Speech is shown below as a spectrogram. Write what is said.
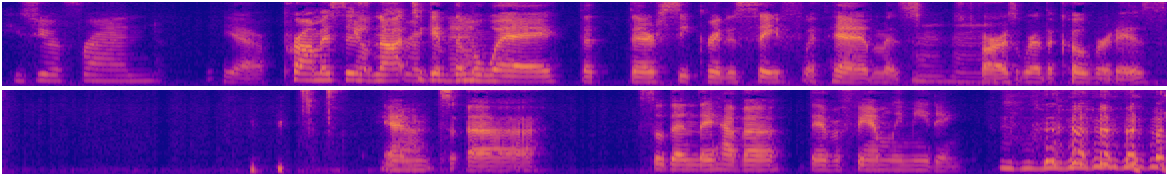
He's your friend. Yeah. Promises Guilt not to give them him. away, that their secret is safe with him as, Mm-hmm. as far as where the covert is. Yeah. And uh, so then they have a they have a family meeting. and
